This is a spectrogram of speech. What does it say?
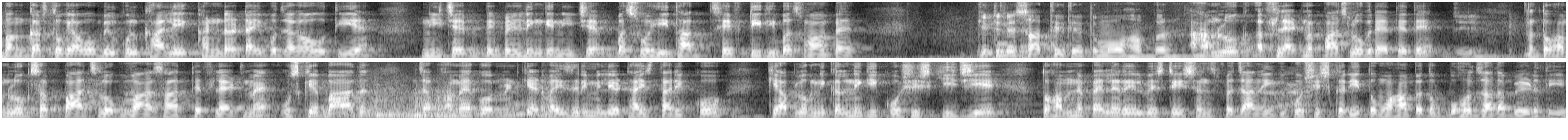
बंकर्स तो क्या वो बिल्कुल खाली एक खंडर टाइप वो जगह होती है, नीचे बिल्डिंग के नीचे, बस वही था सेफ्टी थी बस वहाँ पे। कितने साथी थे तुम वहाँ पर? हम लोग फ्लैट में पाँच लोग रहते थे। जी। तो हम लोग सब पाँच लोग वहाँ साथ थे फ्लैट में। उसके बाद जब हमें गवर्नमेंट की एडवाइजरी मिली अट्ठाईस तारीख को कि आप लोग निकलने की कोशिश कीजिए तो हमने पहले रेलवे स्टेशन पर जाने की कोशिश करी तो वहाँ पर तो बहुत ज़्यादा भीड़ थी।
